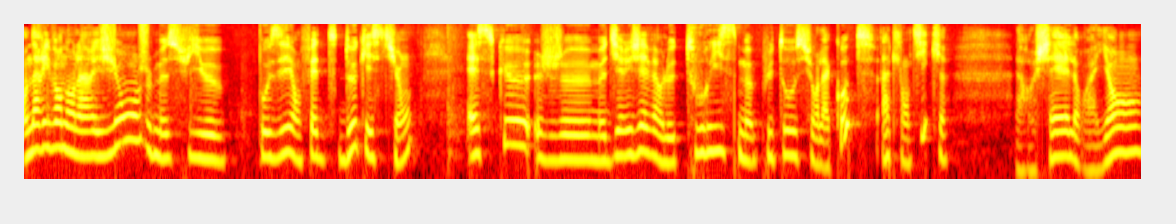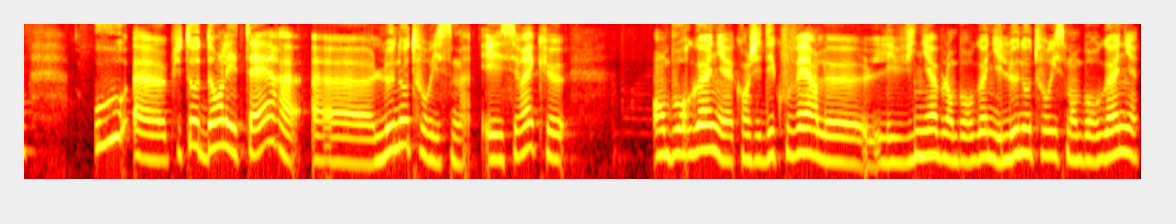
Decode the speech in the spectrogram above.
En arrivant dans la région, je me suis posé en fait deux questions. Est-ce que je me dirigeais vers le tourisme plutôt sur la côte atlantique, La Rochelle, Royan, ou euh, plutôt dans les terres, euh, le no-tourisme? Et c'est vrai que en Bourgogne, quand j'ai découvert les vignobles en Bourgogne et le no-tourisme en Bourgogne,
